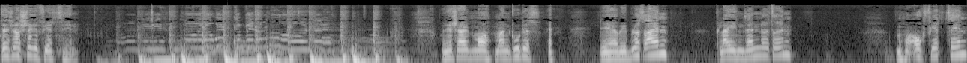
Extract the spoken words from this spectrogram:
Das ist Lautstärke 14. Und jetzt schalten wir mal ein gutes DHB Plus ein. Gleichen Sender drin. Machen wir auch 14.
